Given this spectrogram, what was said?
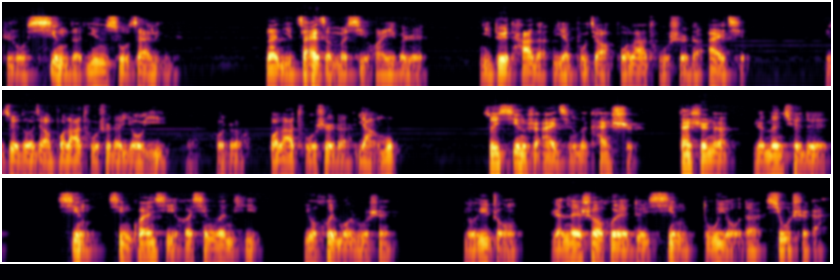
这种性的因素在里面，那你再怎么喜欢一个人，你对他的也不叫柏拉图式的爱情，你最多叫柏拉图式的友谊或者柏拉图式的仰慕。所以性是爱情的开始，但是呢，人们却对性、性关系和性问题又讳莫如深，有一种。人类社会对性独有的羞耻感，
